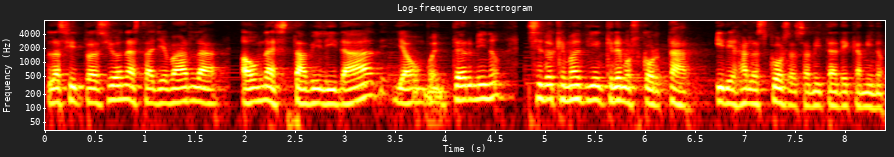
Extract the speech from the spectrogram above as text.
la situación hasta llevarla a una estabilidad y a un buen término, sino que más bien queremos cortar y dejar las cosas a mitad de camino.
